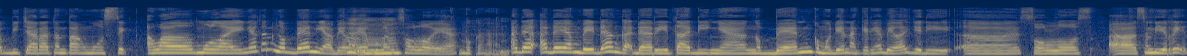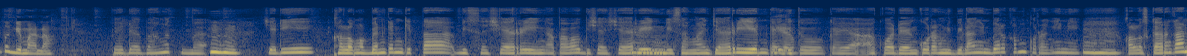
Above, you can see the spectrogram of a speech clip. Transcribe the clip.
eh, bicara tentang musik awal mulainya kan ngeband ya Bella ya bukan solo ya. Bukan. Ada ada yang beda nggak dari tadinya ngeband kemudian akhirnya Bella jadi eh, solo eh, sendiri itu gimana? Beda banget, Mbak. Mhm. Jadi kalau ngeband kan kita bisa sharing, apa-apa bisa sharing, bisa ngajarin kayak Iya. gitu. Kayak aku ada yang kurang dibilangin, "Bel, kamu kurang ini." Kalau sekarang kan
